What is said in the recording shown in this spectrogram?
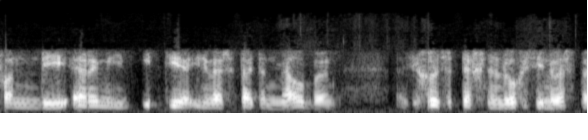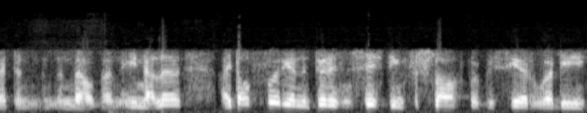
van die RMIT Universiteit in Melbourne. Is die grootste tegnologiese universiteit in, in Melbourne. En hulle hy het al voorheen in 2016 verslag gepubliseer oor die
